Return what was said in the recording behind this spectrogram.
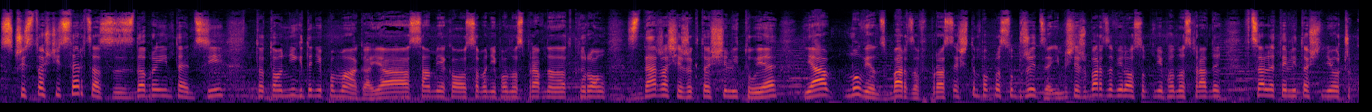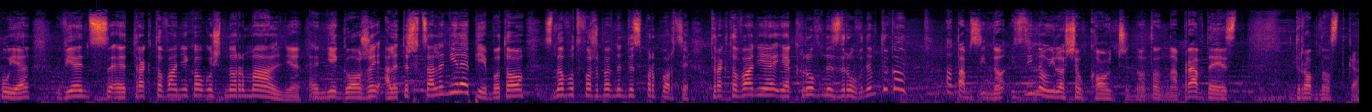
z czystości serca, z, z, dobrej intencji, to to nigdy nie pomaga. Ja sam jako osoba niepełnosprawna, nad którą zdarza się, że ktoś się lituje, ja mówiąc bardzo wprost, ja się tym po prostu brzydzę i myślę, że bardzo wiele osób niepełnosprawnych wcale tej litości nie oczekuje, więc e, traktowanie kogoś normalnie, e, nie gorzej, ale też wcale nie lepiej, bo to znowu tworzy pewne dysproporcje traktowanie jak równy z równym, tylko no tam z, z inną ilością kończy. No to naprawdę jest drobnostka.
